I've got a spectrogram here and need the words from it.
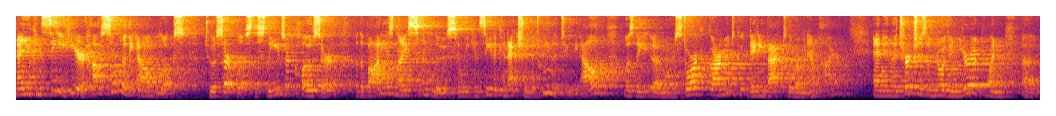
Now you can see here how similar the alb looks to a surplice. The sleeves are closer, but the body is nice and loose, and we can see the connection between the two. The alb was the uh, more historic garment dating back to the Roman Empire. And in the churches of Northern Europe, when uh,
